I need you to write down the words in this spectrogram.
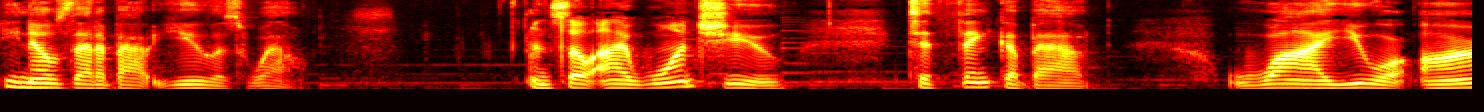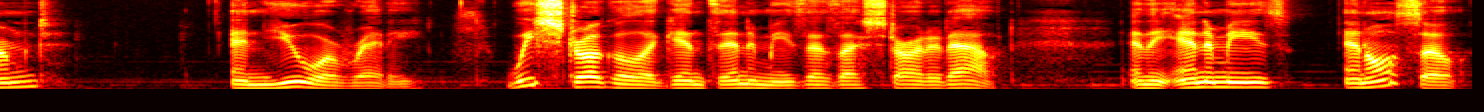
He knows that about you as well. And so I want you to think about why you are armed and you are ready. We struggle against enemies as I started out, and the enemies and also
